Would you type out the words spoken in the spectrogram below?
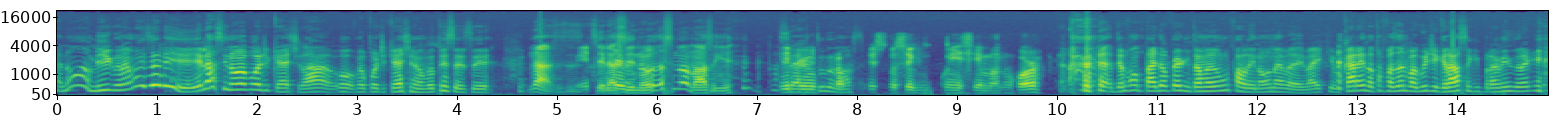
É não um amigo, né? Mas ele, ele assinou meu podcast lá. Ô, meu podcast não, meu TCC. Não, se ele assinou, assinou nosso aqui. Tá Ele certo, tudo nosso. se você conhecia Mano Hor. Deu vontade de eu perguntar, mas eu não falei não, né, velho? Vai que o cara ainda tá fazendo bagulho de graça aqui pra mim, será que...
